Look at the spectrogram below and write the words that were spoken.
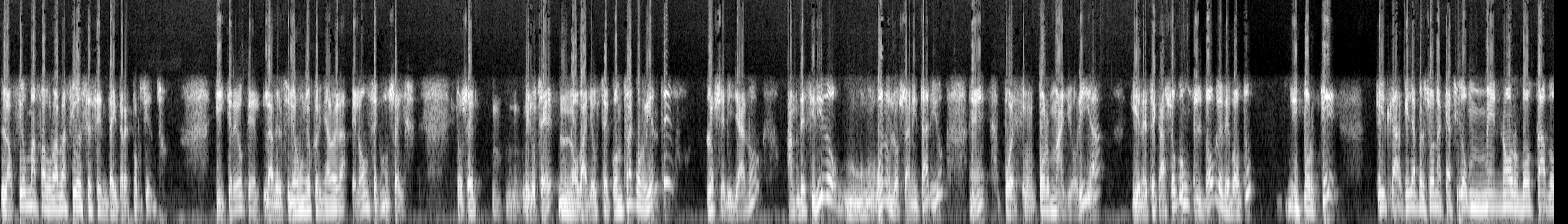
La opción más favorable ha sido el 63%. Y creo que la del señor Muñoz Cariñano era el 11,6%. Entonces, mire usted, no vaya usted contra corriente. Los sevillanos han decidido, bueno, los sanitarios, ¿eh? pues por mayoría, y en este caso con el doble de votos. ¿Y por qué aquella persona que ha sido menor votado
